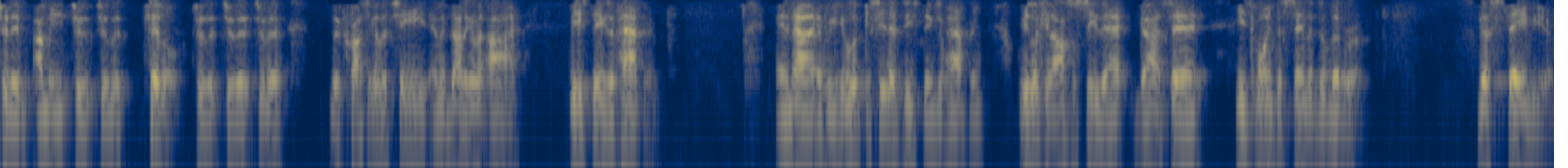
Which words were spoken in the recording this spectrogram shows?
To the, I mean, to to the tittle, to the to the to the the crossing of the T and the dotting of the I, these things have happened. And now, if we can look and see that these things have happened, we look and also see that God said He's going to send a deliverer, the Savior,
